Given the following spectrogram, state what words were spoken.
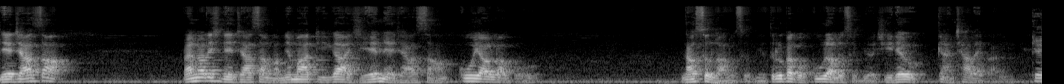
နေခြားဆောင်ဘင်္ဂလားဒေ့ရှ်နယ်ခြားဆောင်ကမြန်မာပြည်ကရဲနယ်ခြားဆောင်9ယောက်လောက်ကိုနောက်ဆုတ်လာလို့ဆိုပြီးသူတို့ဘက်ကကူးလာလို့ဆိုပြီးတော့ရေထဲကိုကန်ချလိုက်ပါပြီကဲ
